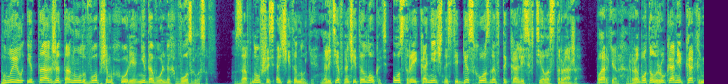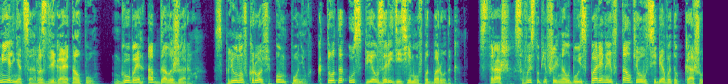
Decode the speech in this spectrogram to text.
плыл и также тонул в общем хоре недовольных возгласов. Запнувшись о чьи-то ноги, налетев на чей-то локоть, острые конечности бесхозно втыкались в тело стража. Паркер работал руками как мельница, раздвигая толпу. Губы обдало жаром. Сплюнув кровь, он понял, кто-то успел зарядить ему в подбородок. Страж с выступившей на лбу испариной вталкивал себя в эту кашу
